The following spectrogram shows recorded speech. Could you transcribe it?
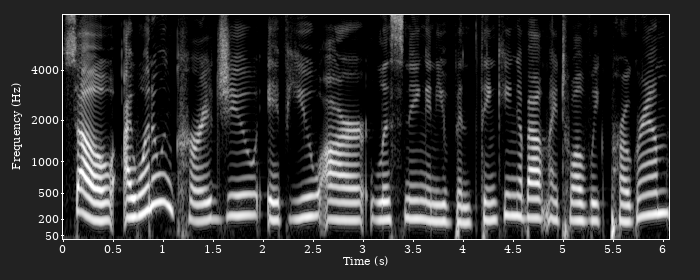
So, I want to encourage you if you are listening and you've been thinking about my 12 week program,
